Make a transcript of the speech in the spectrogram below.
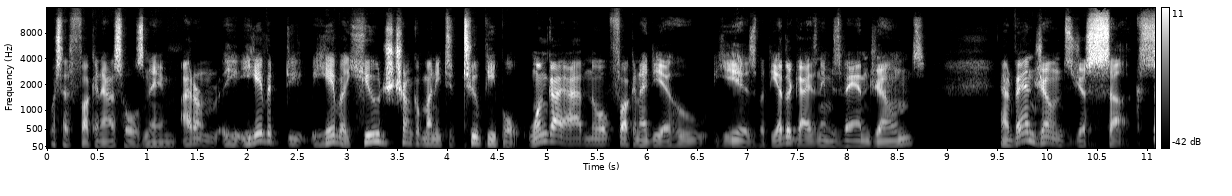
what's that fucking asshole's name? I don't. He, he gave it. He gave a huge chunk of money to two people. One guy I have no fucking idea who he is, but the other guy's name is Van Jones. And Van Jones just sucks.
